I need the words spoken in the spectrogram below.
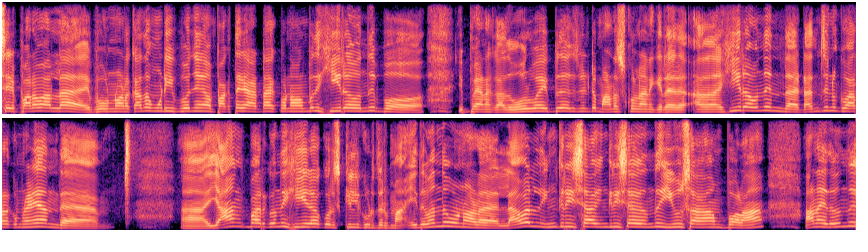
சரி பரவாயில்ல. இப்போ உன்னோட கதை முடிய போச்சு பக்கத்துலேயே அட்டாக் பண்ண வரும்போது ஹீரோ வந்து இப்போது இப்போ எனக்கு அது ஒரு வாய்ப்பு தான் சொல்லிட்டு மனசுக்குள்ள நினைக்கிறாரு. ஹீரோ வந்து இந்த டஞ்சனுக்கு வரக்கு முன்னாடியே அந்த யாங் பார்க் வந்து ஹீரோக்கு ஒரு ஸ்கில் கொடுத்துருப்பான். இது வந்து உன்னோட லெவல் இன்க்ரீஸாக இன்க்ரீஸாக வந்து யூஸ் ஆகாமல் போகலாம். ஆனால் இது வந்து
